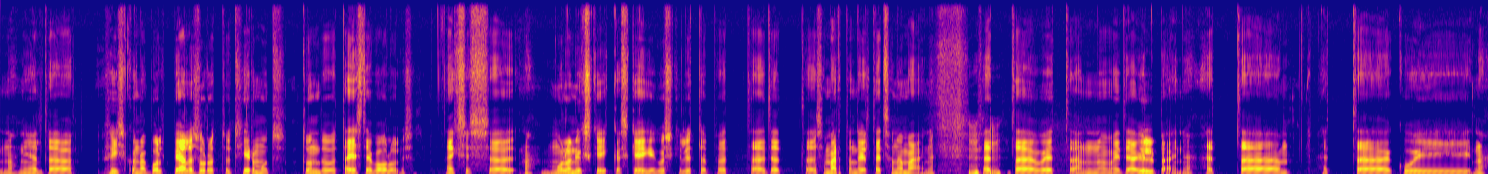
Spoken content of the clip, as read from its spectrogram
noh, nii-öelda ühiskonna poolt peale surutud hirmud tunduvad täiesti ebaolulised. Ehk siis noh, mul on ükskõik, kas keegi kuskil ütleb, et tead, see Märt on tegelikult täitsa nõme, on ju. et või et ta on, ma ei tea, ülbe, on ju, et et kui noh,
